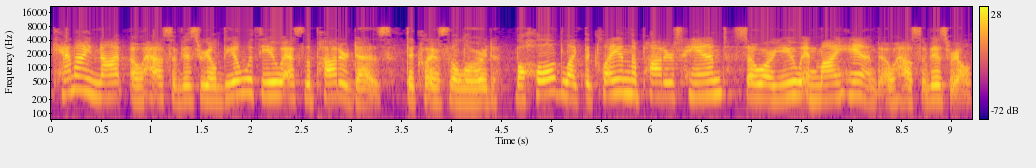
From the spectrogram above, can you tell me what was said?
Can I not, O house of Israel, deal with you as the potter does, declares the Lord. Behold, like the clay in the potter's hand, so are you in my hand, O house of Israel.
